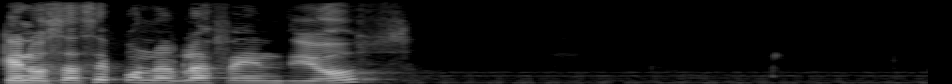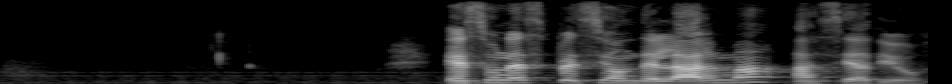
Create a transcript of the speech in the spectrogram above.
que nos hace poner la fe en Dios. Es una expresión del alma hacia Dios.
